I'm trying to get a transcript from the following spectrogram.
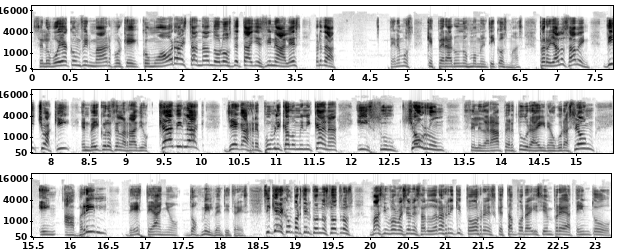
se lo voy a confirmar porque como ahora están dando los detalles finales, ¿verdad? tenemos que esperar unos momenticos más. Pero ya lo saben, dicho aquí en Vehículos en la Radio, Cadillac llega a República Dominicana y su showroom se le dará apertura e inauguración en abril de este año 2023. Si quieres compartir con nosotros más informaciones, saludar a Ricky Torres, que está por ahí siempre atento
